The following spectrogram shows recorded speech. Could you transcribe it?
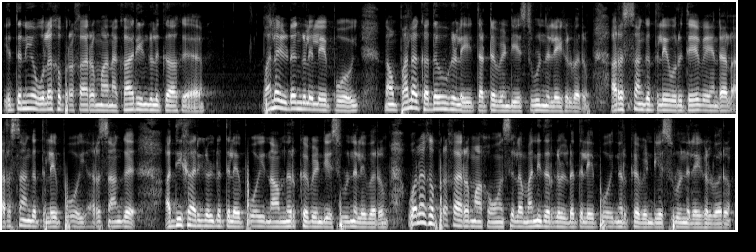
எத்தனையோ உலக பிரகாரமான காரியங்களுக்காக பல இடங்களிலே போய் நாம் பல கதவுகளை தட்ட வேண்டிய சூழ்நிலைகள் வரும். அரசாங்கத்திலே ஒரு தேவை என்றால் அரசாங்கத்திலே போய் அரசாங்க அதிகாரிகளிடத்திலே போய் நாம் நிற்க வேண்டிய சூழ்நிலை வரும். உலக பிரகாரமாகவும் சில மனிதர்களிடத்திலே போய் நிற்க வேண்டிய சூழ்நிலைகள் வரும்.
